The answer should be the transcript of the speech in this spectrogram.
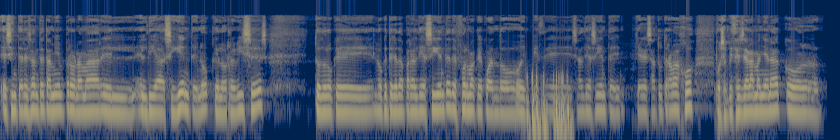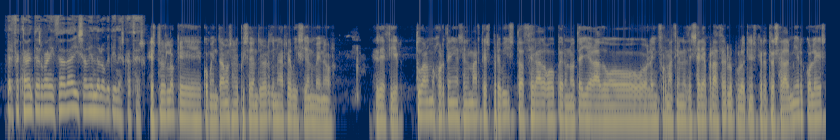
es interesante también programar el, el, día siguiente, ¿no? Que lo revises todo lo que, lo que te queda para el día siguiente, de forma que cuando empieces al día siguiente, llegues a tu trabajo, pues empieces ya la mañana con, perfectamente organizada y sabiendo lo que tienes que hacer. Esto es lo que comentamos en el episodio anterior de una revisión menor. Es decir, tú a lo mejor tenías el martes previsto hacer algo, pero no te ha llegado la información necesaria para hacerlo, pues lo tienes que retrasar al miércoles,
